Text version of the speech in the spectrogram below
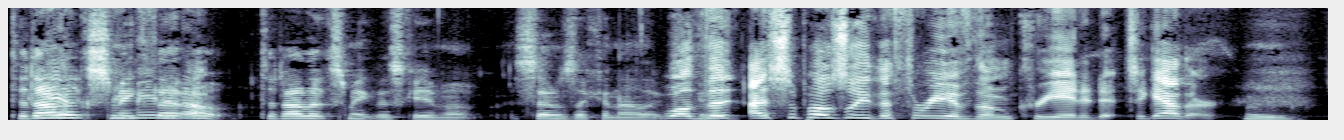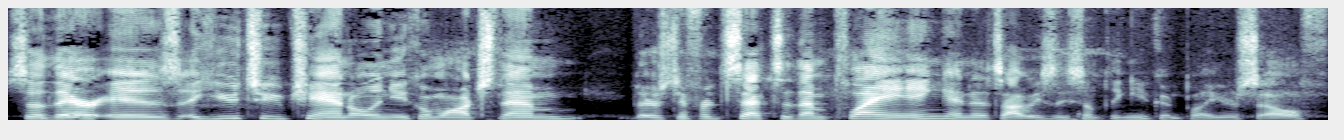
Did Yeah, Alex make that up. Did Alex make this game up? It sounds like an Alex. Well, game. the, I supposedly the three of them created it together. Hmm. So there is a YouTube channel, and you can watch them. There's different sets of them playing, and it's obviously something you can play yourself.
